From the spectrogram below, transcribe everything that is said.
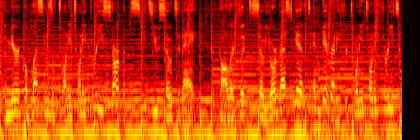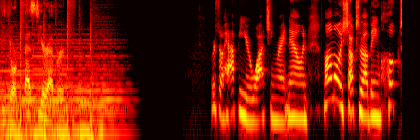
The miracle blessings of 2023 start with the seeds you sow today. Call or click to sow your best gift and get ready for 2023 to be your best year ever. We're so happy you're watching right now. And mom always talks about being hooked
